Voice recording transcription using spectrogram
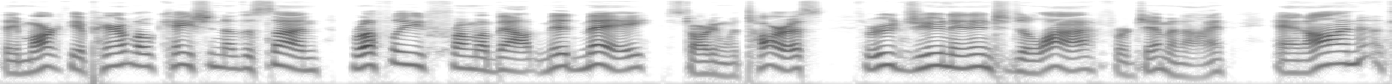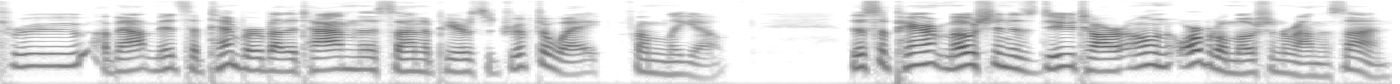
They mark the apparent location of the sun roughly from about mid May, starting with Taurus, through June and into July for Gemini, and on through about mid September by the time the sun appears to drift away from Leo. This apparent motion is due to our own orbital motion around the sun.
